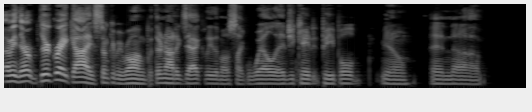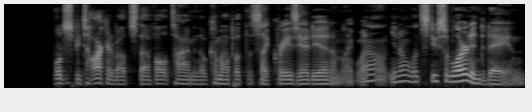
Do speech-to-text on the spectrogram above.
I mean they're they're great guys, don't get me wrong, but they're not exactly the most like well educated people, you know, and uh we'll just be talking about stuff all the time and they'll come up with this like crazy idea and I'm like, well, you know, let's do some learning today. And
